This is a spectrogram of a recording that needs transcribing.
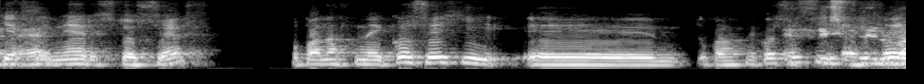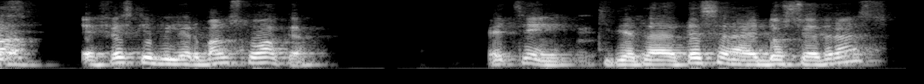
και Φενέρ στο ΣΕΦ. Ο Παναθηναϊκός έχει, ε, ο Παναθηναϊκός έχει Εφές, Εφές και Βιλερμπάν στο ΆΚΑ. Έτσι. Και για τα τέσσερα εντός έδρας,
